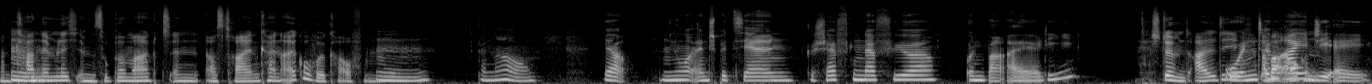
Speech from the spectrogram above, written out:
Man mhm. kann nämlich im Supermarkt in Australien keinen Alkohol kaufen. Mhm. Genau. Ja, nur in speziellen Geschäften dafür und bei Aldi. Stimmt, Aldi. Und aber im IGA. In,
